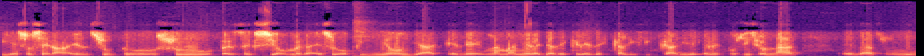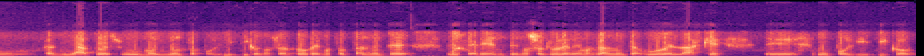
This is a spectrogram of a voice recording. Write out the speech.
Y eso será su, percepción, ¿verdad? su opinión, ya que de una manera ya de querer descalificar y de querer posicionar a su candidato, de su movimiento político. Nosotros vemos totalmente diferente. Nosotros le vemos realmente a Hugo Velázquez eh, un político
